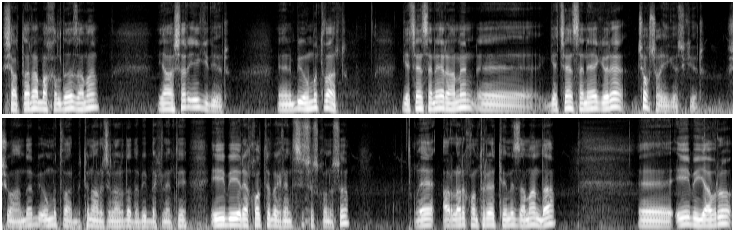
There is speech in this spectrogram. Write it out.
şartlarına bakıldığı zaman yağışlar iyi gidiyor. Yani bir umut var. Geçen seneye rağmen e, geçen seneye göre çok çok iyi gözüküyor. Şu anda bir umut var. Bütün arıcılarda da bir beklenti, iyi bir rekolte beklentisi söz konusu. Ve arıları kontrol ettiğimiz zaman da e, iyi bir yavru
